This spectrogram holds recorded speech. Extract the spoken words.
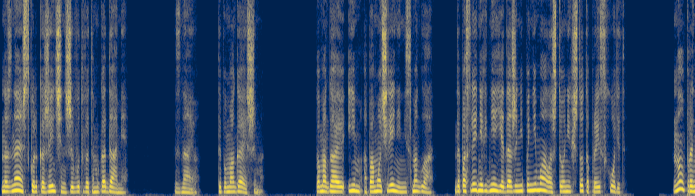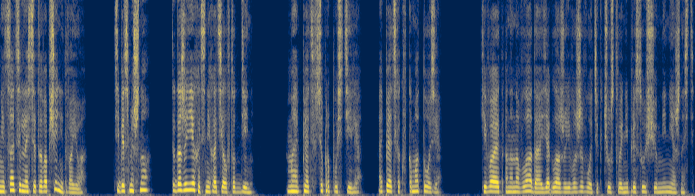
Но знаешь, сколько женщин живут в этом годами?» «Знаю. Ты помогаешь им». «Помогаю им, а помочь Лене не смогла. До последних дней я даже не понимала, что у них что-то происходит. Ну, проницательность — это вообще не твое. Тебе смешно? Ты даже ехать не хотел в тот день. Мы опять все пропустили. Опять как в коматозе. Кивает она на Влада, а я глажу его животик, чувствуя неприсущую мне нежность.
